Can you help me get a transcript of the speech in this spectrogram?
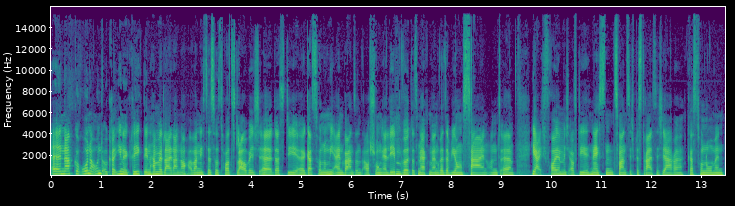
Äh, nach Corona und Ukraine-Krieg, den haben wir leider noch, aber nichtsdestotrotz glaube ich, äh, dass die äh, Gastronomie einen Wahnsinnsaufschwung erleben wird. Das merken wir an Reservierungszahlen und äh, ja, ich freue mich auf die nächsten 20 bis 30 Jahre Gastronomin.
